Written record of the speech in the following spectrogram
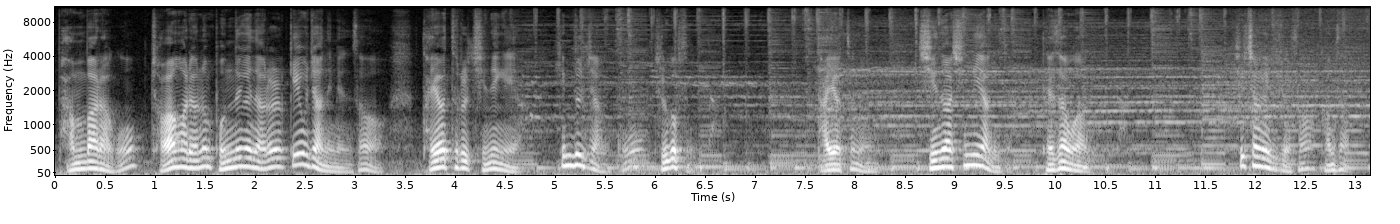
반발하고 저항하려는 본능의 나를 깨우지 않으면서 다이어트를 진행해야 힘들지 않고 즐겁습니다. 다이어트는 진화 심리학이자 대사과학입니다. 시청해 주셔서 감사합니다.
